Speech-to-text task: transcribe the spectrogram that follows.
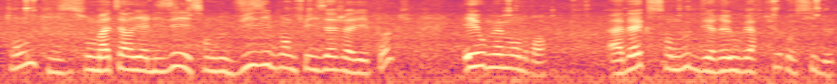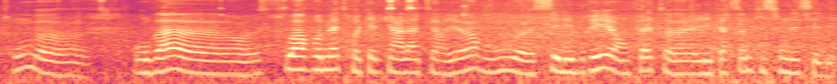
tombes qui sont matérialisées et sans doute visibles dans le paysage à l'époque et au même endroit avec sans doute des réouvertures aussi de tombes. On va soit remettre quelqu'un à l'intérieur ou célébrer en fait les personnes qui sont décédées.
